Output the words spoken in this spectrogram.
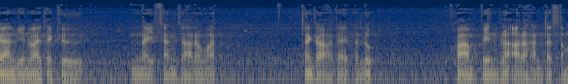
การเวียนว่ายแต่เกิดในสังสารวัฏท่านก็ได้บรรลุความเป็นพระอรหันตสัม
